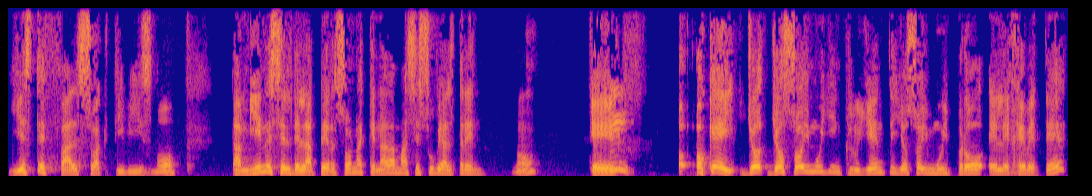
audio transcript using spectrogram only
y este falso activismo también es el de la persona que nada más se sube al tren, ¿no? Que, ok, yo, yo soy muy incluyente, yo soy muy pro LGBT,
